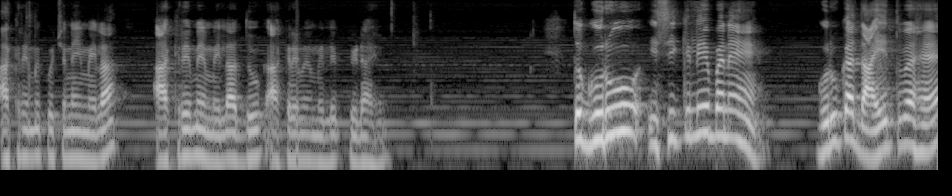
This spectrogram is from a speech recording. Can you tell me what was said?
आखिरी में कुछ नहीं मिला। आखिरी में मिला दुख, आखिरी में मिली पीड़ा ही। तो गुरु इसी के लिए बने हैं। गुरु का दायित्व है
